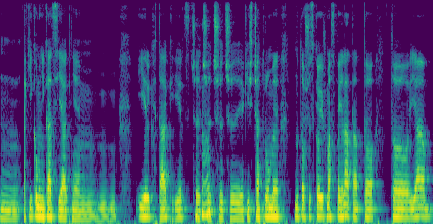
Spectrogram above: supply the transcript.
Mm, takiej komunikacji jak, nie wiem, IRC, tak, IRC, czy, mhm. czy, czy, czy jakieś chatrumy, no to wszystko już ma swoje lata, to, to ja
